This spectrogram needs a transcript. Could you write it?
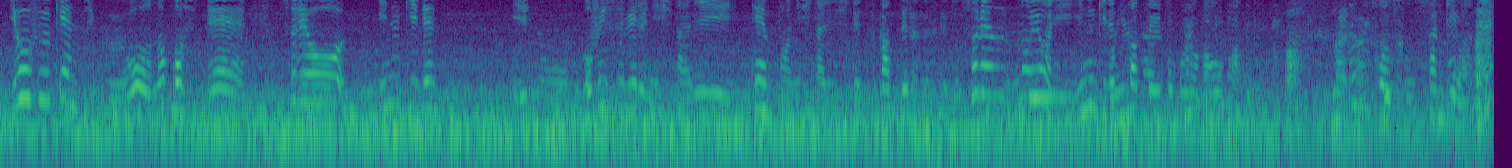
うん洋風建築を残してそれを居抜きであのオフィスビルにしたり店舗にしたりして使ってるんですけどそれのように居抜きで使ってるところが多かっあはいはい。そうそうさっきはね。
